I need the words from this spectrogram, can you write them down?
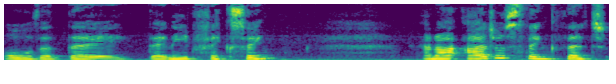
or that they, they need fixing. And I, I just think that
